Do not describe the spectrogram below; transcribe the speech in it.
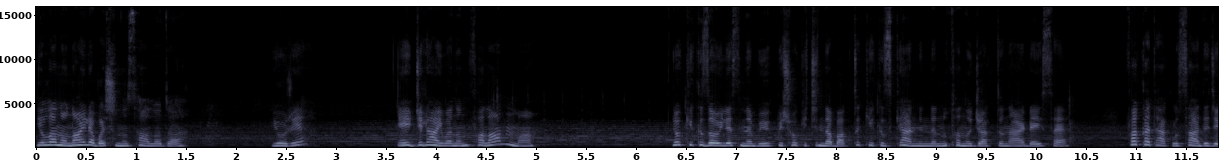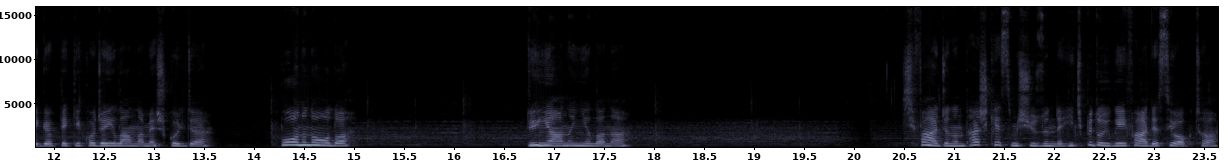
Yılan onayla başını salladı. Yori? Evcil hayvanın falan mı? Yok ki kız öylesine büyük bir şok içinde baktı ki kız kendinden utanacaktı neredeyse. Fakat haklı sadece gökteki koca yılanla meşguldü. Bu onun oğlu. Dünyanın yılanı. Şifacının taş kesmiş yüzünde hiçbir duygu ifadesi yoktu.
